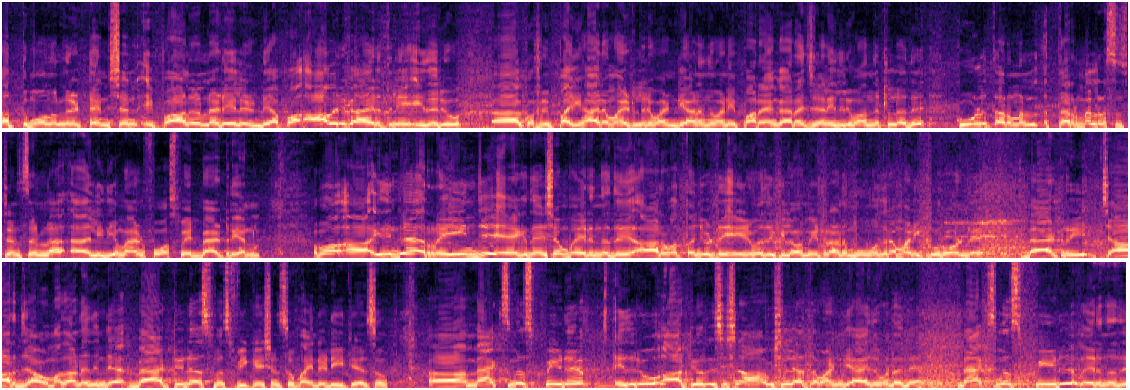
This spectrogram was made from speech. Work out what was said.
കത്തുമോ എന്നുള്ളൊരു ടെൻഷൻ ഇപ്പോൾ ആളുകളുടെ ഇടയിലുണ്ട്. അപ്പോൾ ആ ഒരു കാര്യത്തിൽ ഇതൊരു കുറച്ച് പരിഹാരമായിട്ടുള്ളൊരു വണ്ടിയാണെന്ന് വേണമെങ്കിൽ പറയാം. കാരണം വെച്ചാൽ ഇതിൽ വന്നിട്ടുള്ളത് കൂൾ തെർമൽ തെർമൽ റെസിസ്റ്റൻസ് ഉള്ള ലിഥിയം ആൻഡ് ഫോസ്ഫേറ്റ് ബാറ്ററിയാണ് അപ്പോൾ ഇതിന്റെ റേഞ്ച് ഏകദേശം വരുന്നത് അറുപത്തഞ്ച് തൊട്ട് എഴുപത് കിലോമീറ്റർ ആണ്. മൂന്നര മണിക്കൂർ കൊണ്ട് ബാറ്ററി ചാർജ് ആവും. അതാണ് ഇതിന്റെ ബാറ്ററിയുടെ സ്പെസിഫിക്കേഷൻസും അതിന്റെ ഡീറ്റെയിൽസും മാക്സിമം സ്പീഡ് ഇതൊരു ആർ ടി ഒ രജിസ്ട്രേഷൻ ആവശ്യമില്ലാത്ത വണ്ടി ആയതുകൊണ്ട് തന്നെ മാക്സിമം സ്പീഡ് വരുന്നത്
